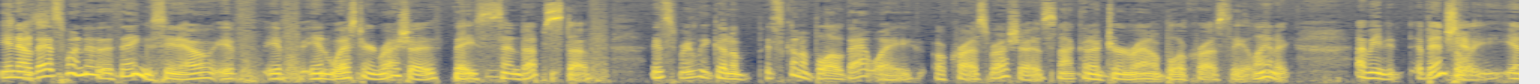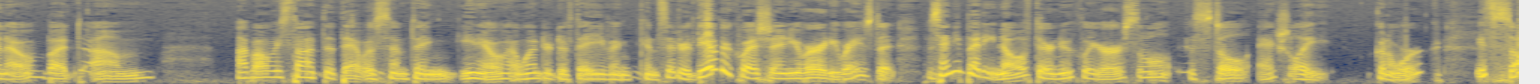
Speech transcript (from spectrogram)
You know, that's one of the things. You know, if if in Western Russia they send up stuff, it's really gonna it's gonna blow that way across Russia. It's not going to turn around and blow across the Atlantic. I mean, eventually, you know, but um, I've always thought that that was something. You know, I wondered if they even considered. The other question you've already raised it. Does anybody know if their nuclear arsenal is still actually going to work? It's so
